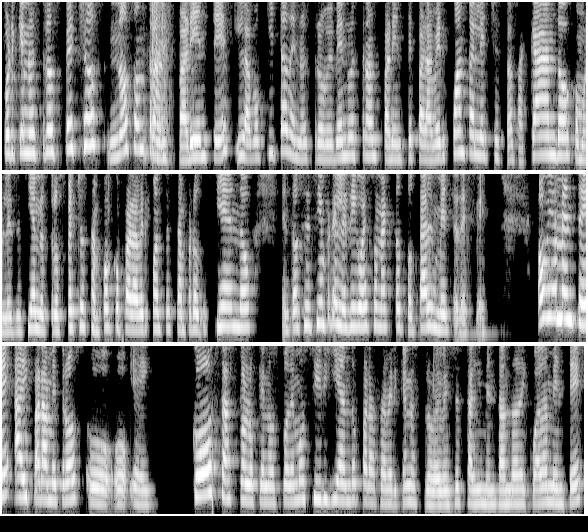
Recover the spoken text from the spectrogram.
Porque nuestros pechos no son transparentes, la boquita de nuestro bebé no es transparente para ver cuánta leche está sacando, como les decía, nuestros pechos tampoco para ver cuánto están produciendo. Entonces, siempre les digo, es un acto totalmente de fe. Obviamente hay parámetros o, eh, cosas con lo que nos podemos ir guiando para saber que nuestro bebé se está alimentando adecuadamente,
